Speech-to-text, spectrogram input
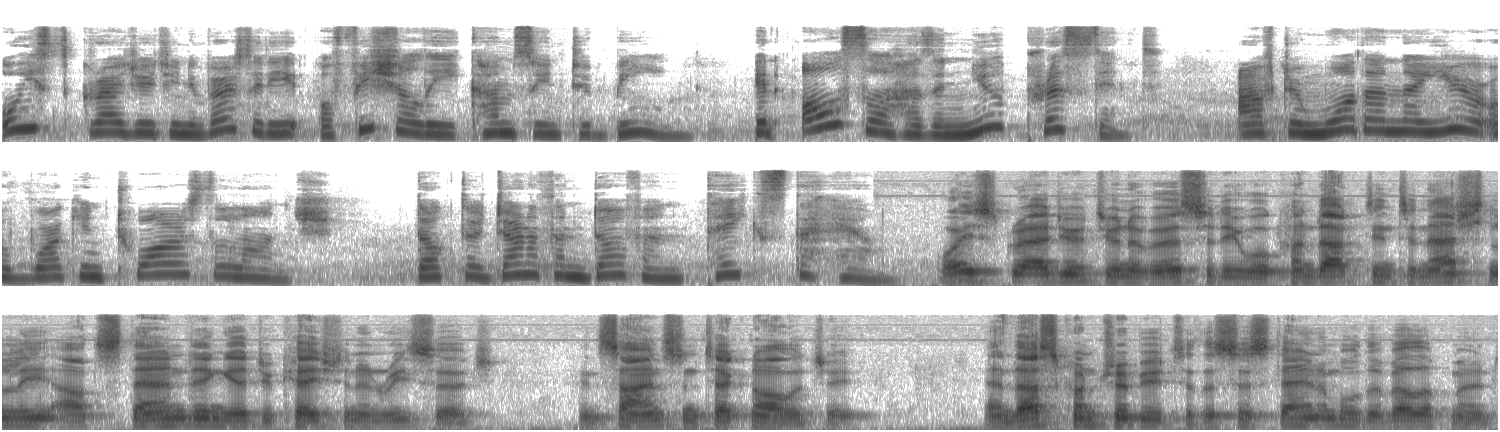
OIST Graduate University officially comes into being. It also has a new president. After more than a year of working towards the launch, Dr. Jonathan Dorfan takes the helm. OIST Graduate University will conduct internationally outstanding education and research in science and technology, and thus contribute to the sustainable development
